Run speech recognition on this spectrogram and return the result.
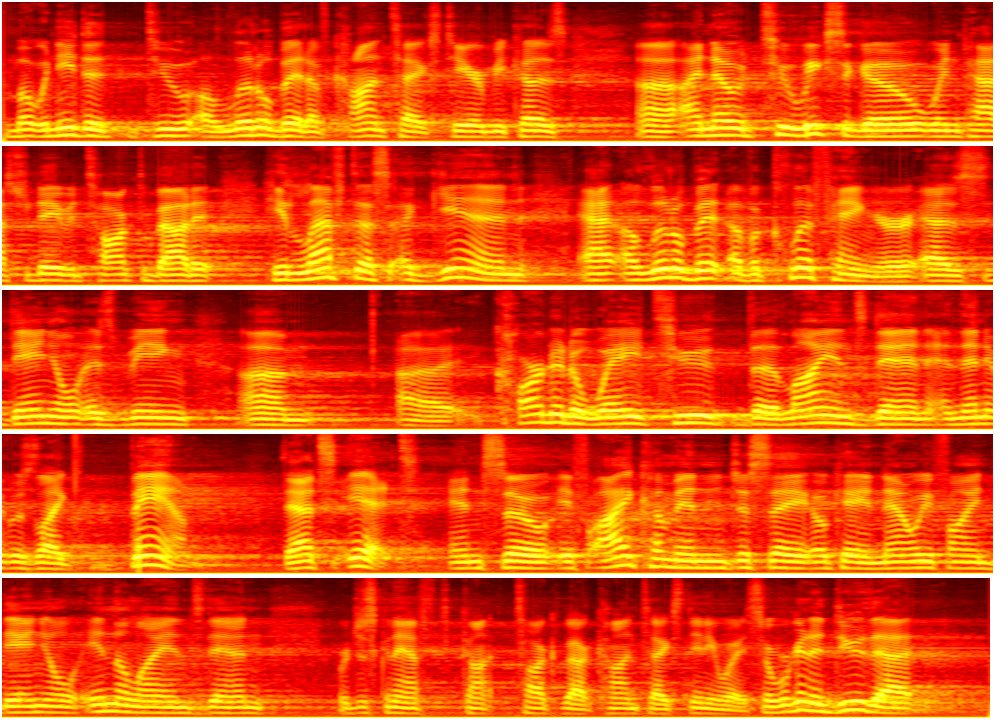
But we need to do a little bit of context here because uh, I know two weeks ago when Pastor David talked about it, he left us again at a little bit of a cliffhanger as Daniel is being um, uh, carted away to the lion's den, and then it was like, bam, that's it. And so if I come in and just say, okay, now we find Daniel in the lion's den, we're just going to have to talk about context anyway. So we're going to do that.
